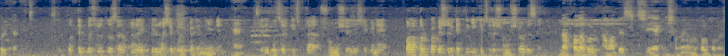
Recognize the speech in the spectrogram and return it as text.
পরীক্ষা দিচ্ছে। প্রত্যেক বছর তো স্যার আপনারা এপ্রিল মাসে পরীক্ষাটা নিয়ে নেন। হ্যাঁ। স্যার এই বছর কিছুটা সমস্যা হয়েছে। সেখানে ফলাফল প্রকাশের ক্ষেত্রে কি কিছুটা সমস্যা হবে স্যার? না ফলাফল আমাদের সেই একই সময় আমরা ফল প্রকাশ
